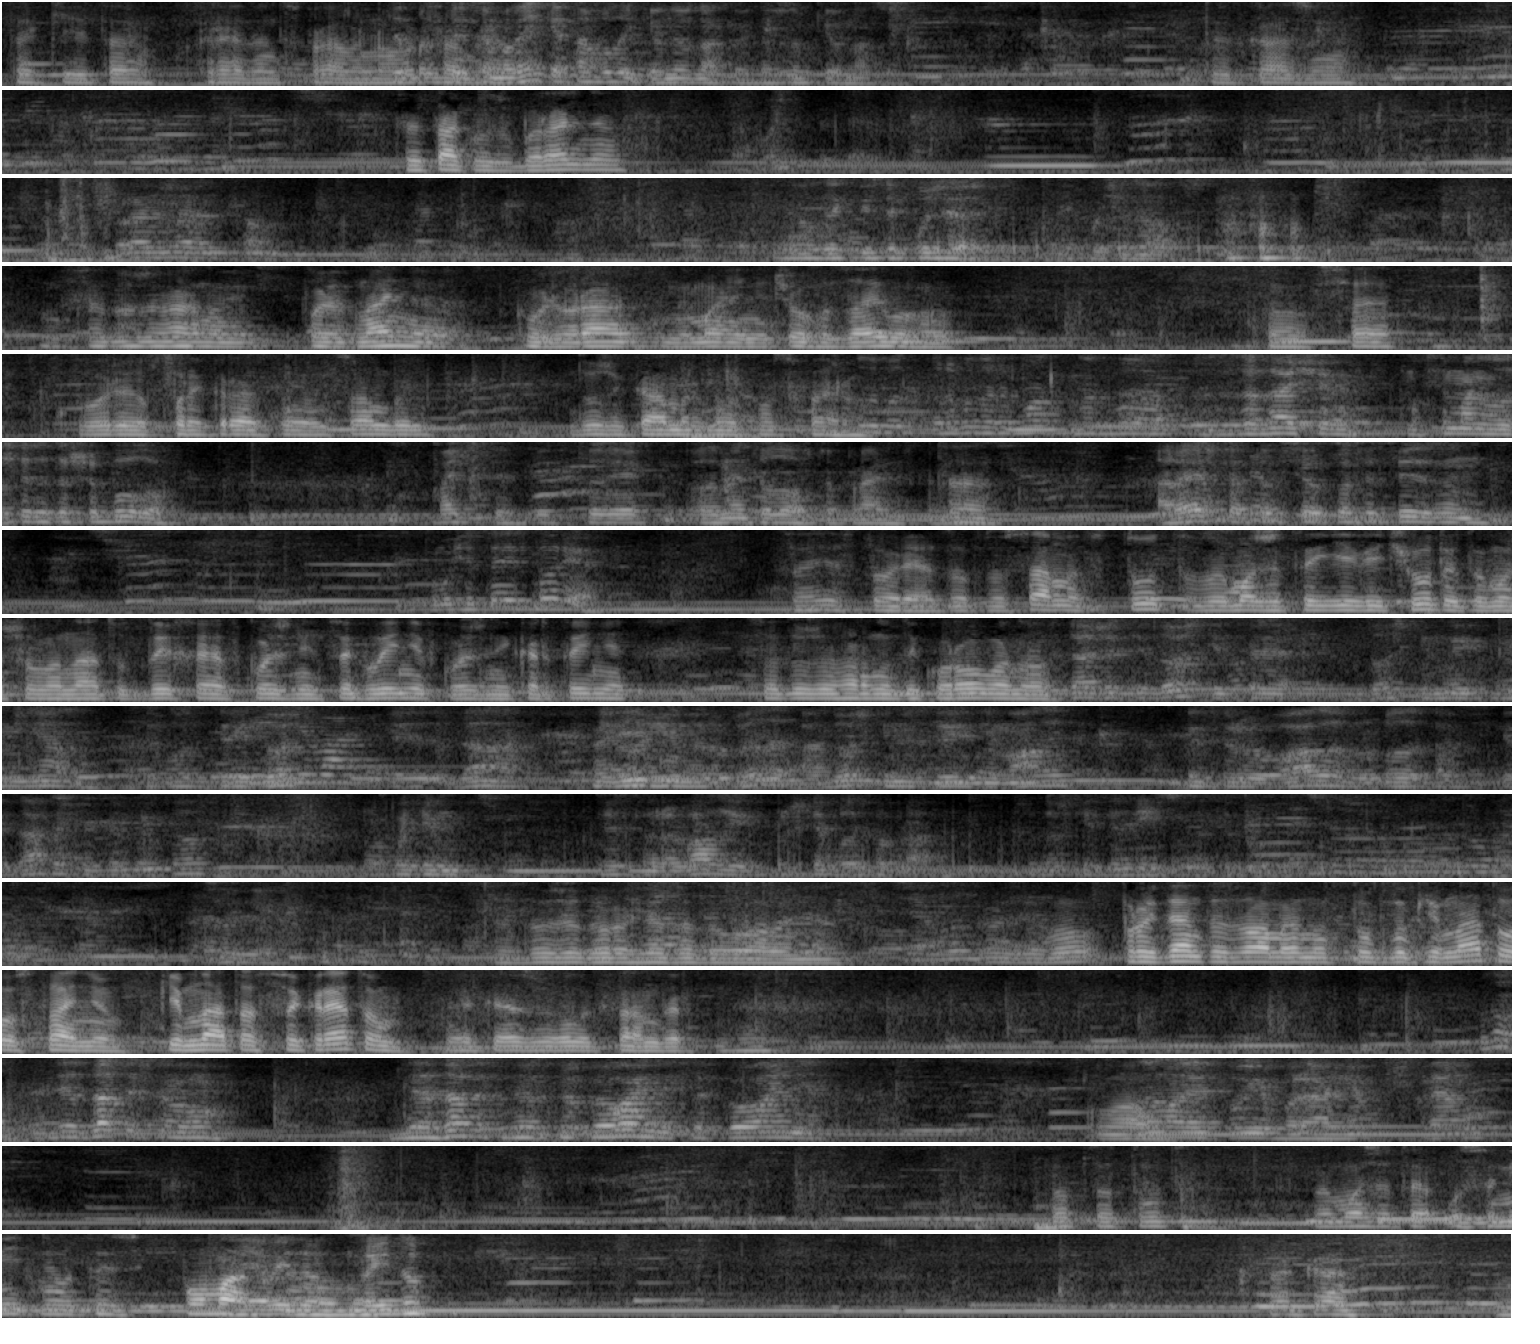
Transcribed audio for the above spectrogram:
Такі, так, креденс, правильно, Це практично маленькі, а там великі, вони однакові, навіть замки у нас. Підказує. Це також вбиральня. Воно як після пожежі, як починалося. Це дуже гарне поєднання, кольора, немає нічого зайвого. То все створює прекрасний ансамбль, дуже камерну атмосферу. Коли ми робили ремонт, у нас була задача максимально лишити те, що було. Бачите, це як елементи лофту, правильно сказати. Так. А решта то все класицизм. Тому що це історія. Це історія. Тобто саме тут ви можете її відчути, тому що вона тут дихає в кожній цеглині, в кожній картині. Все дуже гарно декоровано. Навіть ті дошки, це дошки ми їх не міняли. Це були старі дошки. Е, Да, Рідні. ми робили, а дошки ми свої знімали, консервували, робили там всякі захисти, то. А потім реставрували і прийшли були їх обратно. Що дошки це дійсно. Це дуже дороге задоволення. Друзі, ну пройдемо з вами в наступну кімнату, останню. Кімната з секретом, як каже Олександр. для затишного, для затишного спілкування, святкування. Вона Вау. має свою вбиральню окремо. Тобто тут ви можете усамітнюватись по Я вийду, максимуму. вийду. Така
